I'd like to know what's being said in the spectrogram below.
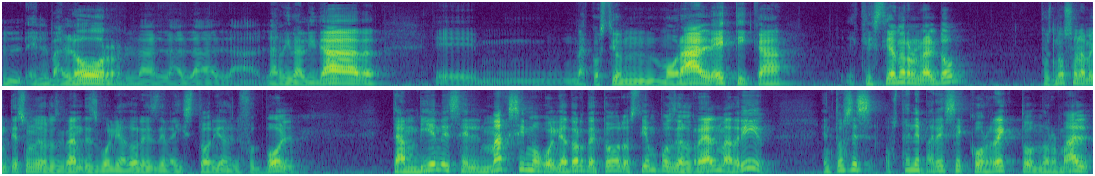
el valor, la, rivalidad, eh, una cuestión moral, ética. Cristiano Ronaldo pues no solamente es uno de los grandes goleadores de la historia del fútbol, también es el máximo goleador de todos los tiempos del Real Madrid. Entonces, ¿a usted le parece correcto, normal,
